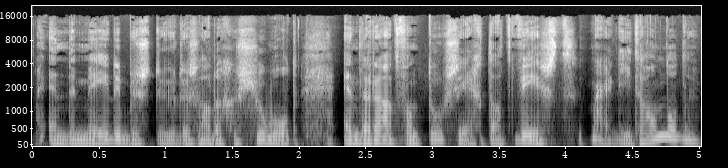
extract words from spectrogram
en de medebestuurders hadden gesjoemeld en de Raad van Toezicht dat wist, maar niet handelde.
